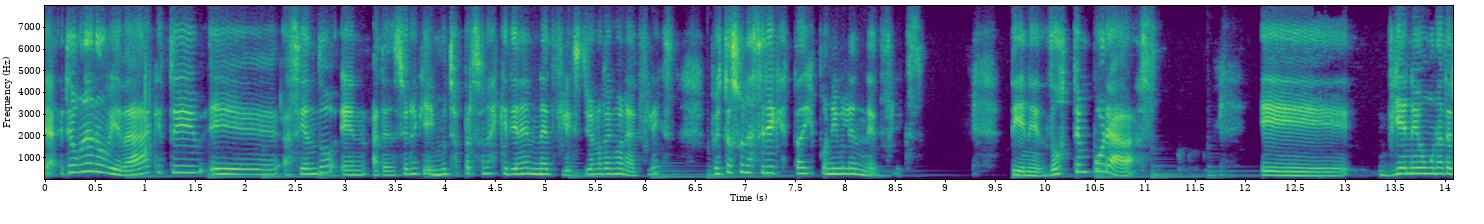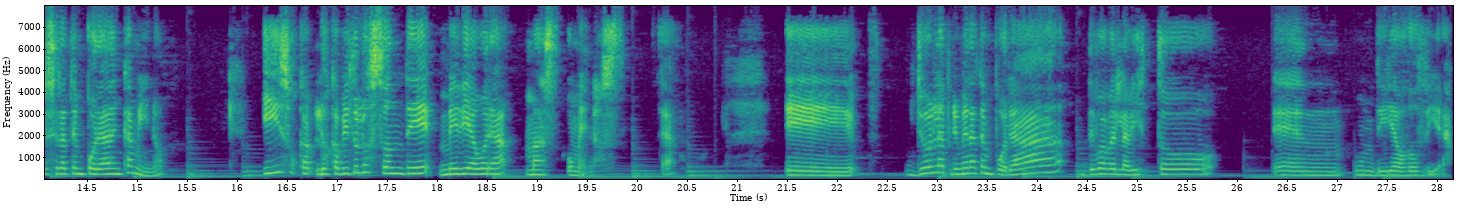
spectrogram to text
esta es una novedad que estoy eh, haciendo en atención que hay muchas personas que tienen Netflix. Yo no tengo Netflix, pero esta es una serie que está disponible en Netflix. Tiene dos temporadas eh, viene una tercera temporada en camino y los capítulos son de media hora más o menos. Eh, yo la primera temporada debo haberla visto en un día o dos días,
